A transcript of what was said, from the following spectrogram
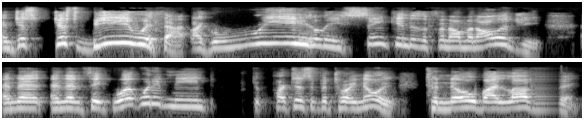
and just just be with that. Like, really sink into the phenomenology, and then and then think, what would it mean to participatory knowing, to know by loving,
